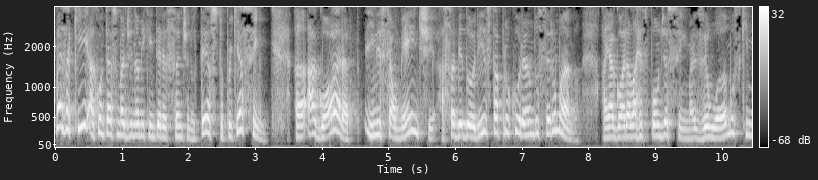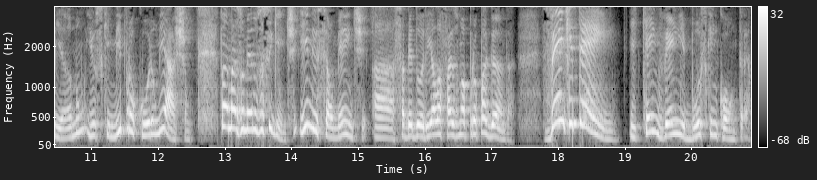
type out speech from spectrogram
mas aqui acontece uma dinâmica interessante no texto, porque assim, ah, agora, inicialmente, a sabedoria está procurando o ser humano. Aí agora ela responde assim: Mas eu amo os que me amam e os que me procuram me acham. Então é mais ou menos o seguinte: inicialmente, a sabedoria ela faz uma propaganda. Vem que tem! E quem vem e busca encontra.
